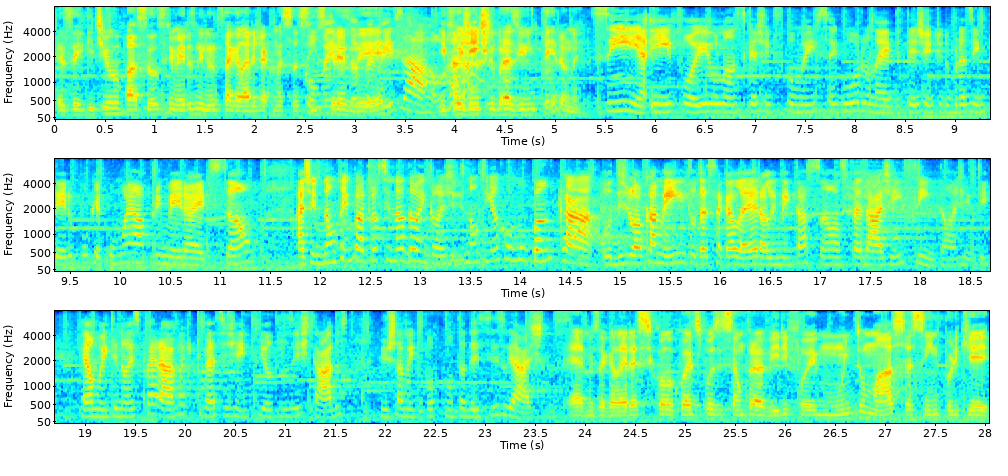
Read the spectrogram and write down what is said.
Eu sei que, tipo, passou os primeiros minutos, a galera já começou a se Começou, inscrever. foi bizarro. E foi gente do Brasil inteiro, né? Sim, e foi o lance que a gente ficou meio inseguro, né? De ter gente do Brasil inteiro, porque como é a primeira edição, a gente não tem patrocinador, então a gente não tinha como bancar o deslocamento dessa galera, alimentação, hospedagem, enfim. Então a gente realmente não esperava que tivesse gente de outros estados, justamente por conta desses gastos. É, mas a galera se colocou à disposição pra vir e foi muito massa, assim, porque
